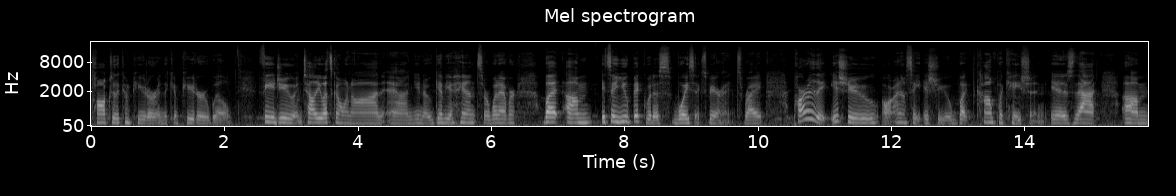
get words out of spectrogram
talk to the computer and the computer will feed you and tell you what's going on and you know give you hints or whatever but um, it's a ubiquitous voice experience right part of the issue, or I don't say issue, but complication is that, um,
